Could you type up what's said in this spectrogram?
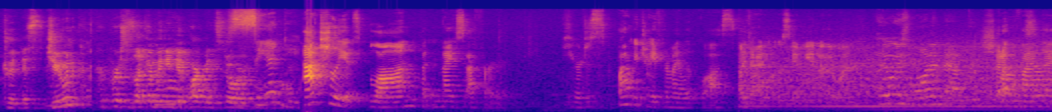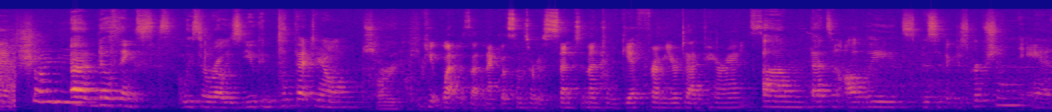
goodness, June, her purse is like a mini oh, department store. Sandy. Actually, it's blonde, but nice effort. Here, just why don't we trade for my lip gloss? My dad will just get me another one. I always wanted that. lip Shut up, gloss. Violet. Shiny. Uh, no thanks, Lisa Rose. You can put that down. Sorry. Wait, What is that necklace? Some sort of sentimental gift from your dead parents? Um, that's an oddly specific description, and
